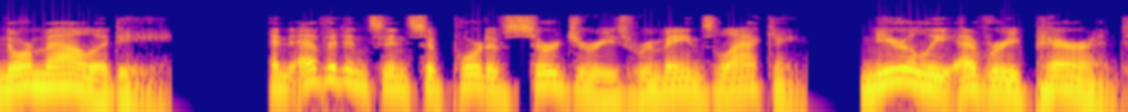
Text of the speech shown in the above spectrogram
normality and evidence in support of surgeries remains lacking. Nearly every parent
